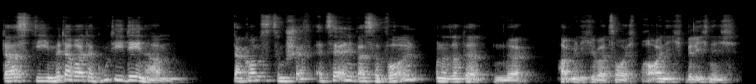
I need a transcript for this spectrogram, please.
dass die Mitarbeiter gute Ideen haben. Dann kommen sie zum Chef, erzählen, was sie wollen, und dann sagt er, nö, hat mich nicht überzeugt, brauche ich nicht, will ich nicht.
